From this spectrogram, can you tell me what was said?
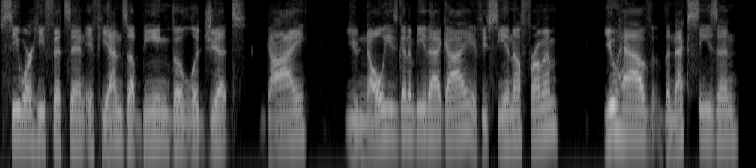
see where he fits in. If he ends up being the legit guy, you know he's going to be that guy. If you see enough from him, you have the next season,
